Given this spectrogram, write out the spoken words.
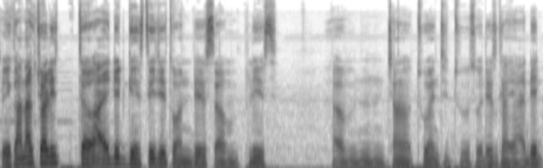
So you can actually tell i did gain stage it on this um place um channel 22 so this guy i did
